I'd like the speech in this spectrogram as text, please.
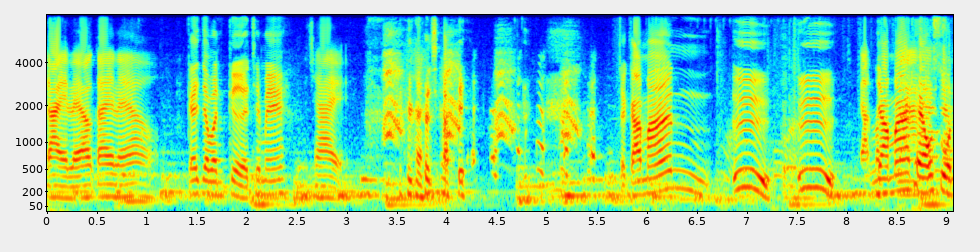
ใกล้แล้วใกล้แล้ว ใกล้จะวันเกิดใช่ไหม ใช่ ก็ใช่ จัดการมัน อืออือจัดมัน อย่ามาแถวสวน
